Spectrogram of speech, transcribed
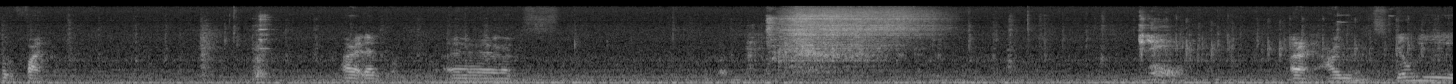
put the fire. Alright, there we go. Uh. Alright, I still need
